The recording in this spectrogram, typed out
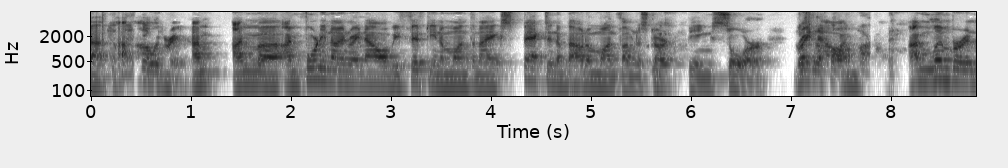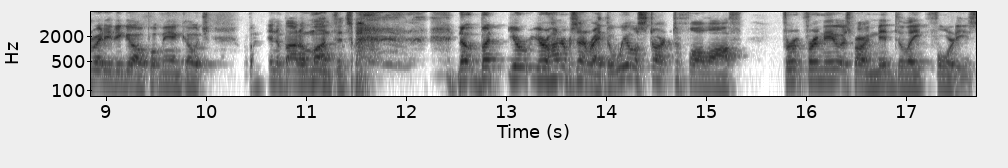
Uh, I'll agree. I'm I'm uh, I'm 49 right now. I'll be 50 in a month, and I expect in about a month I'm going to start being sore. Right now I'm apart. I'm limber and ready to go. Put me in, coach. But in about a month, it's no. But you're you're 100 percent right. The wheels start to fall off. For for me, it was probably mid to late 40s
